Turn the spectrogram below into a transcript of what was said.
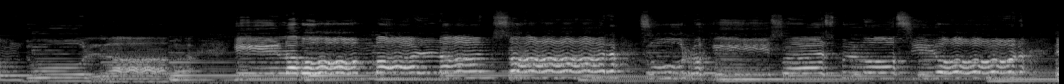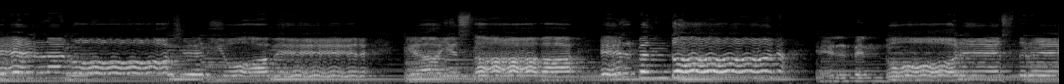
ondulaba y la bomba al lanzar su rojiza explosión en la noche dio a ver que ahí estaba el pendón, el pendón estrellado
